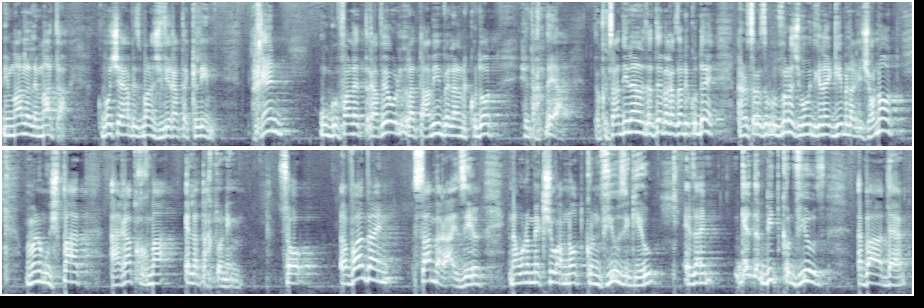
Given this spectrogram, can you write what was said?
ממעלה למטה, כמו שהיה בזמן שבירת הכלים. לכן, הוא גופה לרבהו לטעמים ולנקודות שתחתיה. וקוצר דילה לטאטא ברזה נקודה, אני רוצה לעשות תבונה שבו מתגלה ג' הראשונות, ממנו מושפעת הערת חוכמה אל התחתונים. So, Ravadain summarize here, and I want to make sure I'm not confusing you, as I get a bit confused about that,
